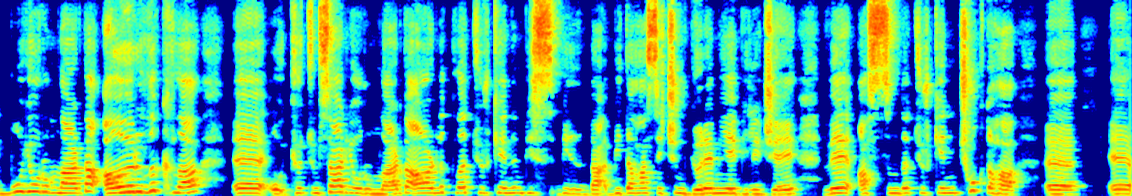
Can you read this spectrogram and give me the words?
bu yorumlarda ağırlıkla e, o kötümser yorumlarda ağırlıkla Türkiye'nin bir, bir, bir daha seçim göremeyebileceği ve aslında Türkiye'nin çok daha e, e,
